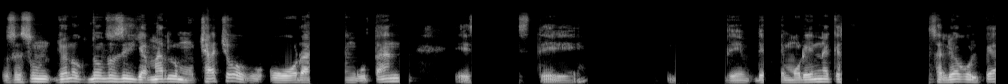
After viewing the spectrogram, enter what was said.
pues es un, yo no, no sé si llamarlo muchacho o, o orangután, este, de, Morena que salió a golpear.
